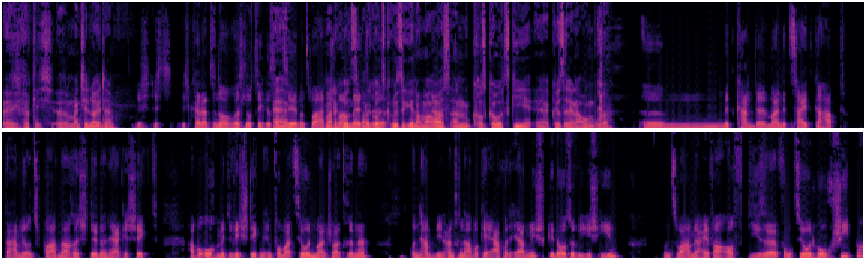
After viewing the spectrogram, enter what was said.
äh, wirklich, also manche Leute. Ich, ich, ich kann dazu noch was Lustiges Äh, erzählen, und zwar hatte Warte ich mal kurz, mit, warte kurz, äh, Grüße gehen nochmal ja. raus an Kosgolski, äh, Küsse deine Augen, Bruder. ähm, mit Kante mal eine Zeit gehabt, da haben wir uns Sprachnachrichten hin und her geschickt, aber auch mit wichtigen Informationen manchmal drinne und haben den anderen aber geärgert, er mich, genauso wie ich ihn. Und zwar haben wir einfach auf diese Funktion Hochschiebe,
